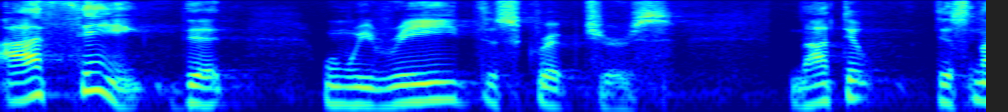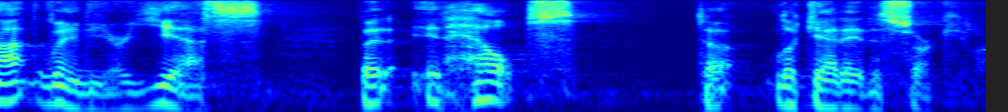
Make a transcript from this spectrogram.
I think that when we read the scriptures, not that it's not linear, yes, but it helps to look at it as circular.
